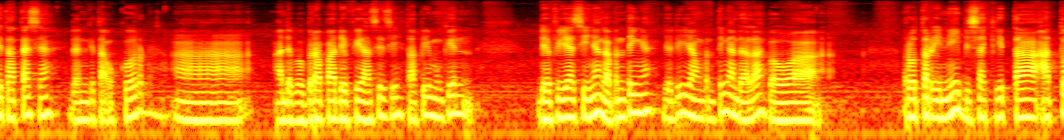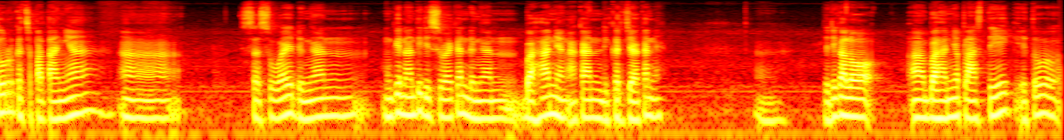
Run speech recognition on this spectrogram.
kita tes ya dan kita ukur uh, ada beberapa deviasi sih tapi mungkin deviasinya nggak penting ya. Jadi yang penting adalah bahwa router ini bisa kita atur kecepatannya uh, sesuai dengan mungkin nanti disesuaikan dengan bahan yang akan dikerjakan ya. Uh, jadi kalau uh, bahannya plastik itu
